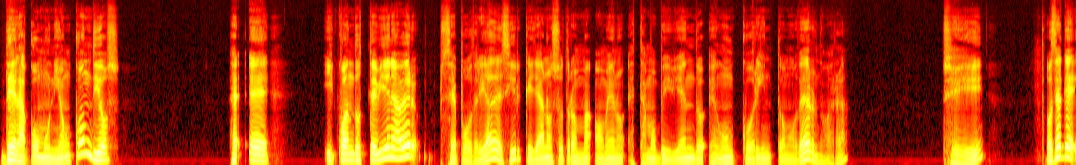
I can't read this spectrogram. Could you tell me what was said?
de la comunión con Dios. Eh, y cuando usted viene a ver, se podría decir que ya nosotros más o menos estamos viviendo en un Corinto moderno, ¿verdad? Sí. O sea que,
